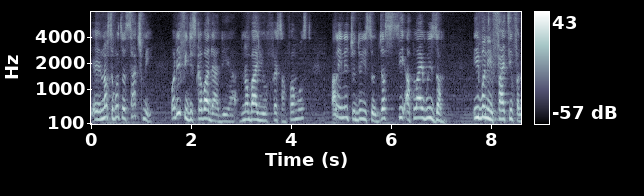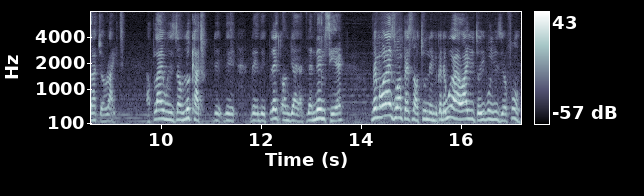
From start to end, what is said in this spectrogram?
You're not supposed to search me. But if you discover that they are uh, number you first and foremost, all you need to do is to just see, apply wisdom, even in fighting for that your right. Apply wisdom, look at the, the, the, the plate on their, their names here. Memorize one person or two names because they will allow you to even use your phone.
